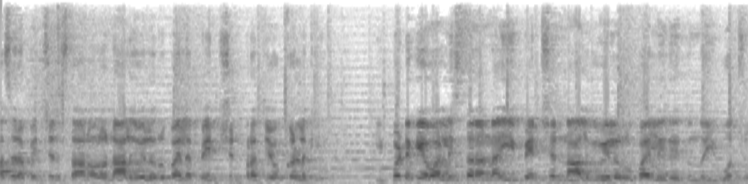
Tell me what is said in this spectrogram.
ఆసరా పెన్షన్ స్థానంలో నాలుగు వేల రూపాయల పెన్షన్ ప్రతి ఒక్కళ్ళకి. ఇప్పటికే వాళ్ళు ఇస్తారన్న ఈ పెన్షన్ నాలుగు వేల రూపాయలు ఏదైతుందో ఇవ్వచ్చు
